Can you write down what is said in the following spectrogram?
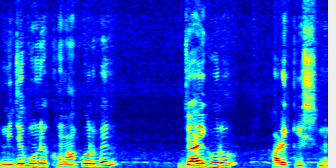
নিজ গুণে ক্ষমা করবেন। জয় গুরু হরে কৃষ্ণ।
